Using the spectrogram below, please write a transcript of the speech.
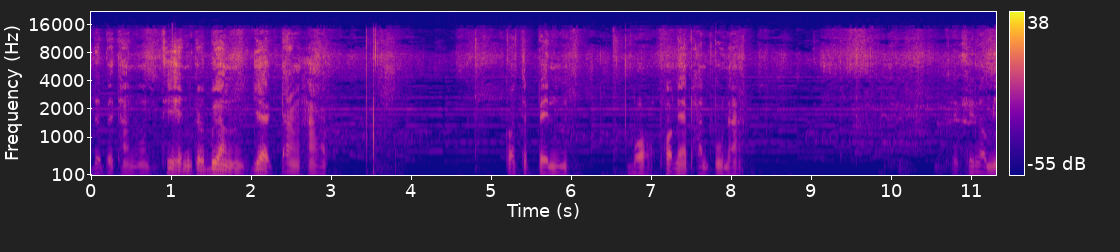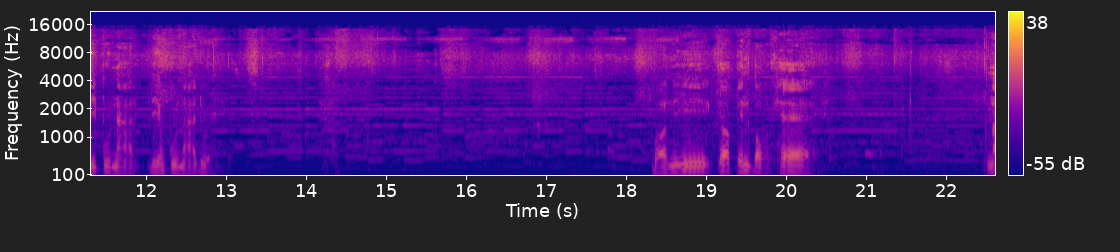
เดินไปทางโน้น ที่เห็นกระเบื้องแยกต่างหาก ก็จะเป็นบ่อพ่อแม่พันธุ์ปูนาคือเรามีปูนาเลี้ยงปูนาด้วยบบ่อนี้ก็เป็นบ่อแค่น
